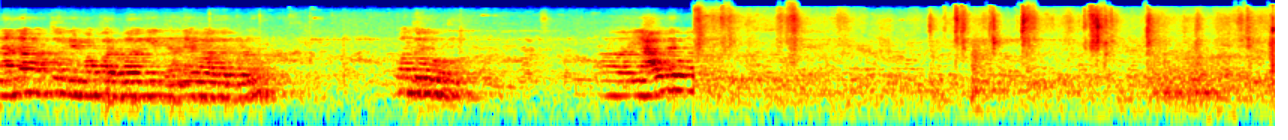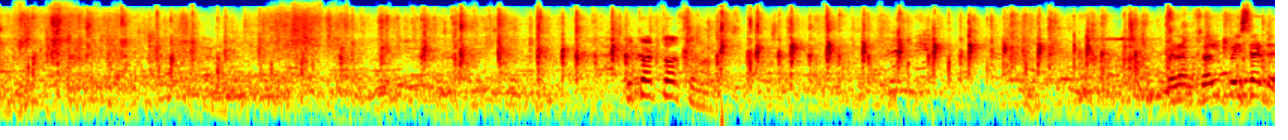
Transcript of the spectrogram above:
ನನ್ನ ಮತ್ತು ನಿಮ್ಮ ಪರವಾಗಿ ಧನ್ಯವಾದಗಳು. ಒಂದು ಆ, ಯಾವುದೇ ಟಿಕೆಟ್ ತೋರಿಸಿ ಮೇಡಮ್. ಮೇಡಮ್ ಸ್ವಲ್ಪ ಈ ಸೈಡ್.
